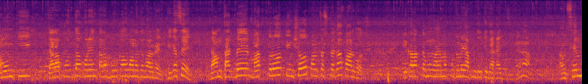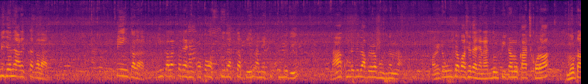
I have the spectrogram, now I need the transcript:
এমনকি যারা পর্দা করেন, তারা বোরকাও বানাতে পারবেন, ঠিক আছে? দাম থাকবে মাত্র তিনশো পঞ্চাশ টাকা পার গজ। এই কালারটা মনে হয় আমরা প্রথমেই আপনাদেরকে দেখাই দিচ্ছি, তাই না? এখন সেম ডিজাইনে আরেকটা কালার পিঙ্ক কালার। পিঙ্ক কালারটা দেখেন, কত অস্থির একটা পিঙ্ক আমি একটু খুলে দিই। না খুলে দিলে আপনারা বুঝবেন না। এটা উল্টা পাশে দেখেন, একদম পিটানো কাজ করা। মোটা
